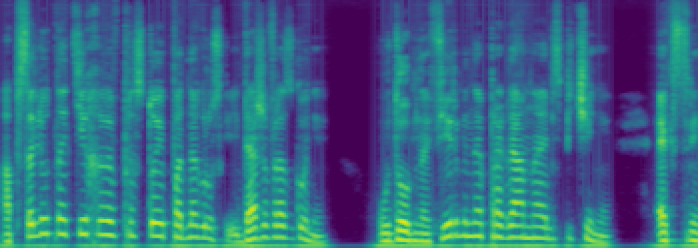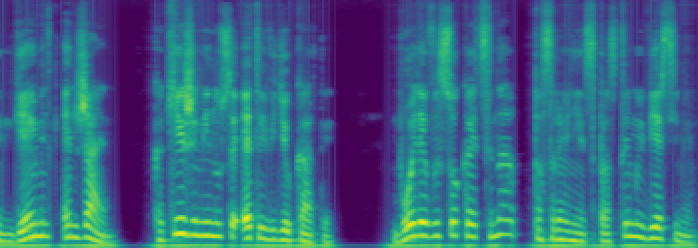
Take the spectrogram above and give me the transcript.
абсолютно тихое в простой под нагрузкой и даже в разгоне, удобное фирменное программное обеспечение, Extreme Gaming Engine. Какие же минусы этой видеокарты? Более высокая цена по сравнению с простыми версиями.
